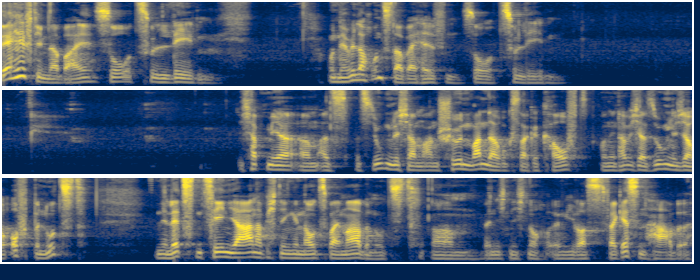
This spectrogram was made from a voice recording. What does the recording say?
Der hilft ihm dabei, so zu leben. Und er will auch uns dabei helfen, so zu leben. Ich habe mir ähm, als, als Jugendlicher mal einen schönen Wanderrucksack gekauft und den habe ich als Jugendlicher auch oft benutzt. In den letzten zehn Jahren habe ich den genau zweimal benutzt, ähm, wenn ich nicht noch irgendwie was vergessen habe.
